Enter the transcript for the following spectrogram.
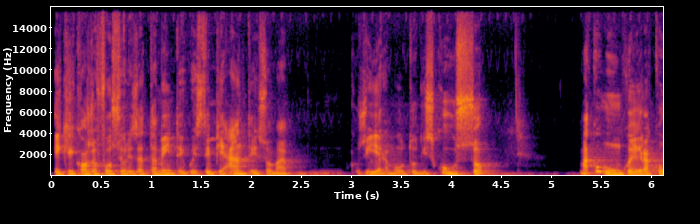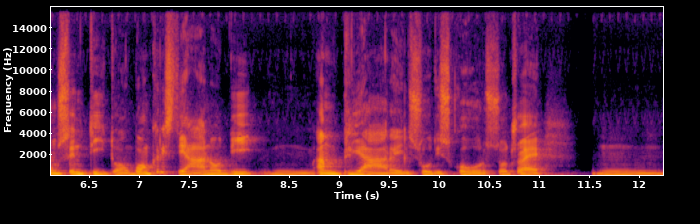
E che cosa fossero esattamente queste piante, insomma, così era molto discusso ma comunque era consentito a un buon cristiano di mh, ampliare il suo discorso, cioè mh,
